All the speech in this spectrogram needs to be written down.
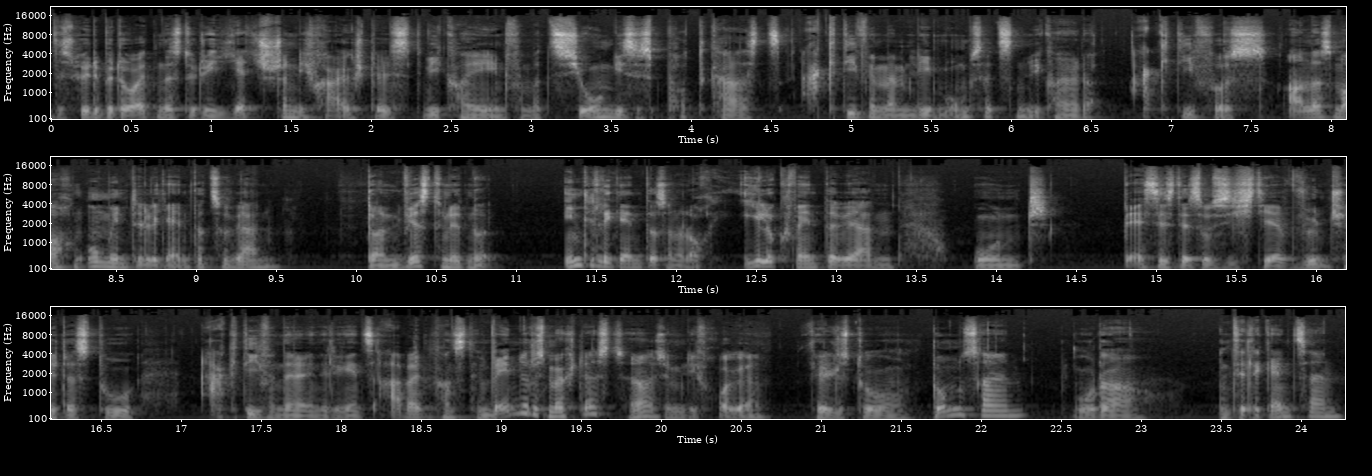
das würde bedeuten, dass du dir jetzt schon die Frage stellst, wie kann ich die Information dieses Podcasts aktiv in meinem Leben umsetzen, wie kann ich da aktiv was anders machen, um intelligenter zu werden, dann wirst du nicht nur intelligenter, sondern auch eloquenter werden und das ist das, was ich dir wünsche, dass du aktiv an deiner Intelligenz arbeiten kannst. Wenn du das möchtest, ja, ist immer die Frage, willst du dumm sein oder intelligent sein?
